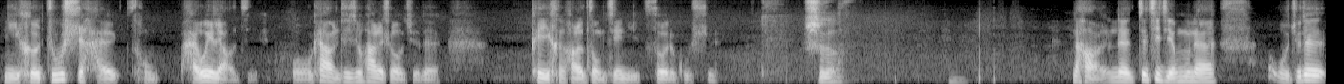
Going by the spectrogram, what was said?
你和诸事还从还未了结。我我看到你这句话的时候，我觉得可以很好的总结你所有的故事。是的，那好，那这期节目呢，我觉得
